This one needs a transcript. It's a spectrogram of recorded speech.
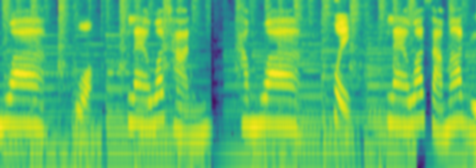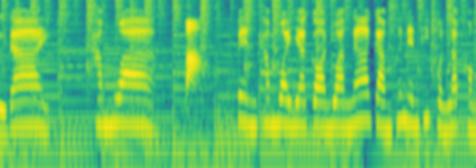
ำว่า 我 แปลว่าฉันคำว่า 会 แปลว่าสามารถหรือได้คำว่า 把 เป็นคำไวยากรณ์วางหน้ากรรมเพื่อเน้นที่ผลลัพธ์ของ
